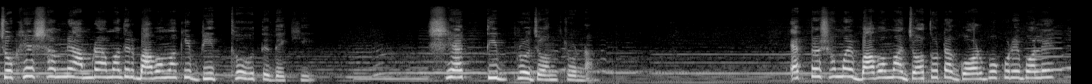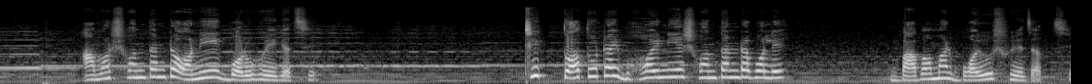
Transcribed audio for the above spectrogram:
চোখের সামনে আমরা আমাদের বাবা মাকে বৃদ্ধ হতে দেখি। সে এক তীব্র যন্ত্রণা। একটা সময় বাবা মা যতটা গর্ব করে বলে, আমার সন্তানটা অনেক বড় হয়ে গেছে। ঠিক ততটাই ভয় নিয়ে সন্তানরা বলে বাবা মার বয়স হয়ে যাচ্ছে।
